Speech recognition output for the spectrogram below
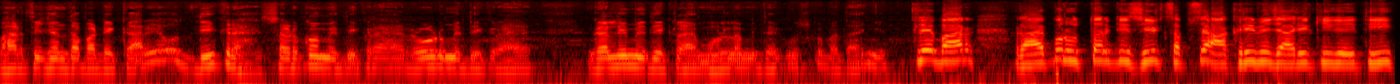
भारतीय जनता पार्टी कार्य वो दिख रहा है सड़कों में दिख रहा है रोड में दिख रहा है गली में दिख रहा है मोहल्ला में दिख उसको बताएँगे। पिछले बार रायपुर उत्तर की सीट सबसे आखिरी में जारी की गई थी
